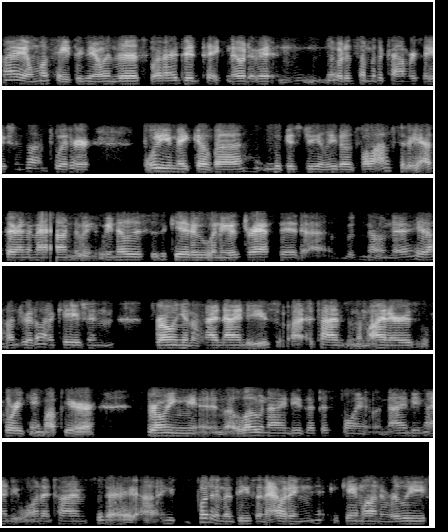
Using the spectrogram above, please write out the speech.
I almost hate to go into this, but I did take note of it and noted some of the conversations on Twitter. What do you make of uh, Lucas Giolito's velocity out there in the mound? We we know this is a kid who, when he was drafted, uh, was known to hit 100 on occasion, throwing in the high 90s at times in the minors before he came up here, throwing in the low 90s at this point, 90, 91 at times today. Uh, he put in a decent outing. He came on in relief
